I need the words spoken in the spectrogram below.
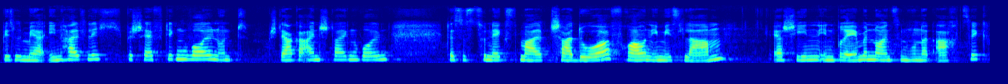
bisschen mehr inhaltlich beschäftigen wollen und stärker einsteigen wollen. Das ist zunächst mal Chador, Frauen im Islam, erschienen in Bremen 1980.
